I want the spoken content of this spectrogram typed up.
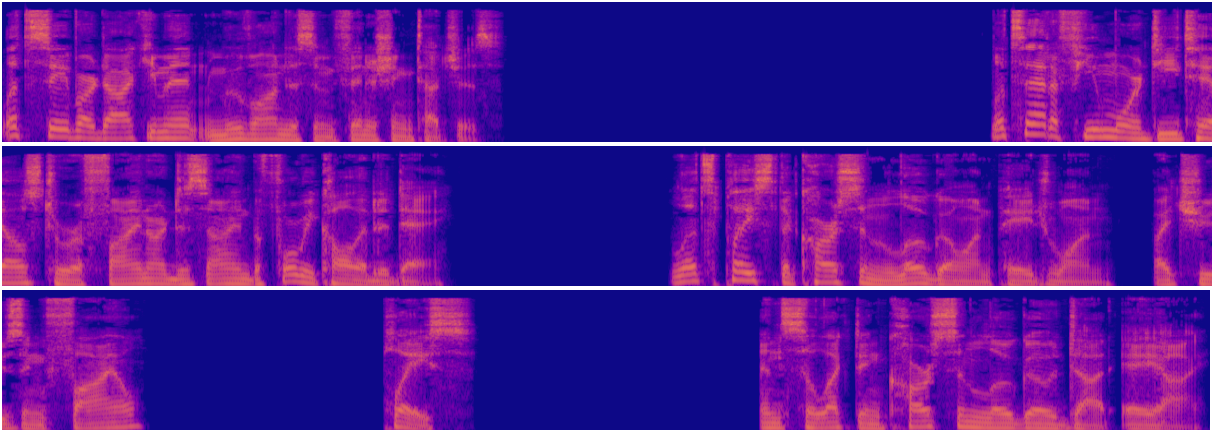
Let's save our document and move on to some finishing touches. Let's add a few more details to refine our design before we call it a day. Let's place the Carson logo on page 1 by choosing File, Place, and selecting carsonlogo.ai.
